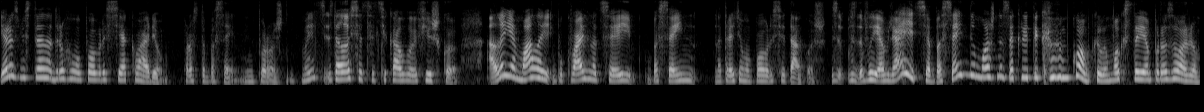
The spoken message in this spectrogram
я розмістила на другому поверсі акваріум, просто басейн, він порожній. Мені здалося це цікавою фішкою, але я мала буквально цей басейн на третьому поверсі також. Виявляється, басейн не можна закрити килимком, килимок стає прозорим.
